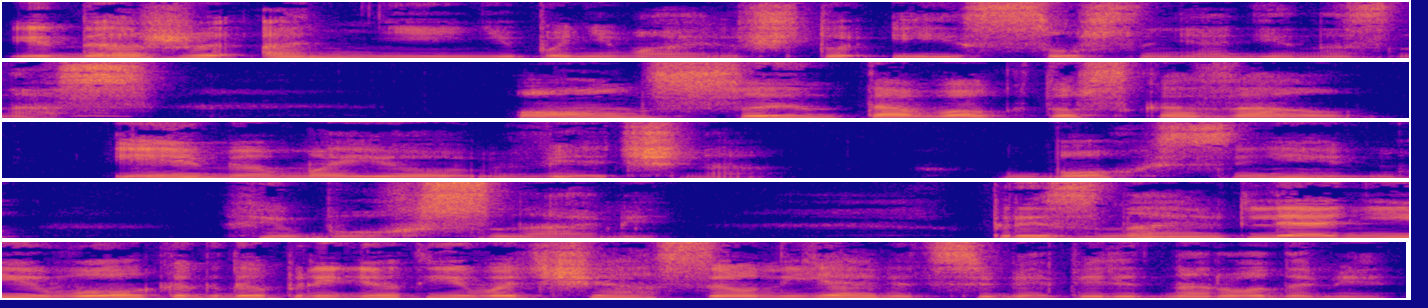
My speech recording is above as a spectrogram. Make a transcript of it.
и даже они не понимают, что Иисус не один из нас. Он сын того, кто сказал «Имя мое вечно». Бог с ним, и Бог с нами. Признают ли они его, когда придет его час, и он явит себя перед народами?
